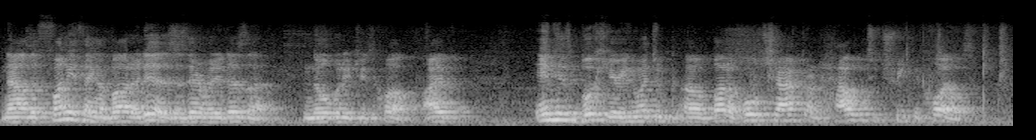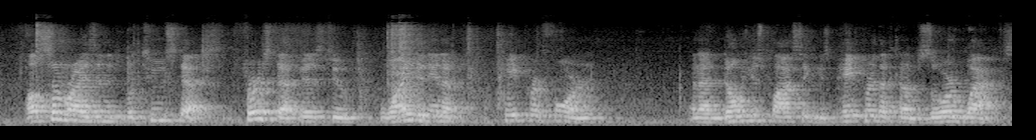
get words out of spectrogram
Now the funny thing about it is, is everybody does that. Nobody treats a coil. I've, in his book here, he went to uh, about a whole chapter on how to treat the coils. I'll summarize it into two steps. First step is to wind it in a paper form, and then don't use plastic, use paper that can absorb wax.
